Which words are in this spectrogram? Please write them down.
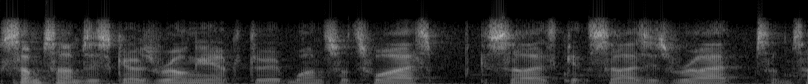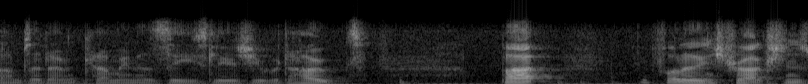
sometimes this goes wrong. You have to do it once or twice. Size, get sizes right. Sometimes they don't come in as easily as you would hoped. But you follow the instructions.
